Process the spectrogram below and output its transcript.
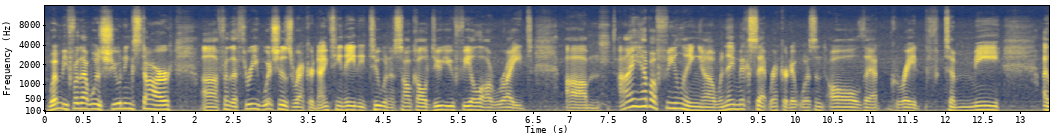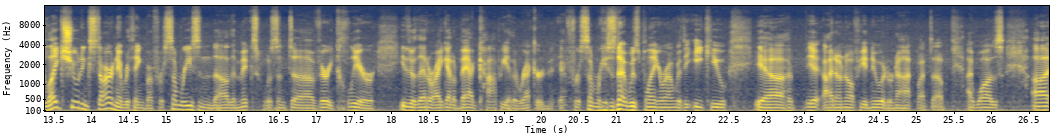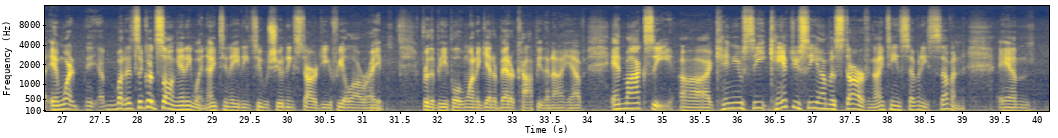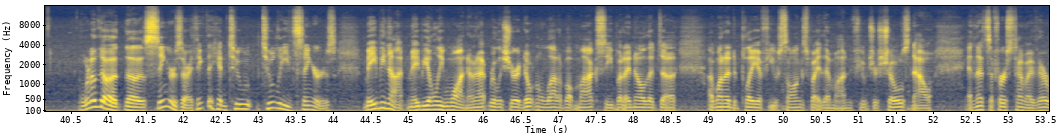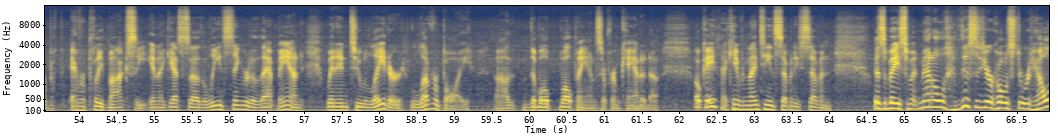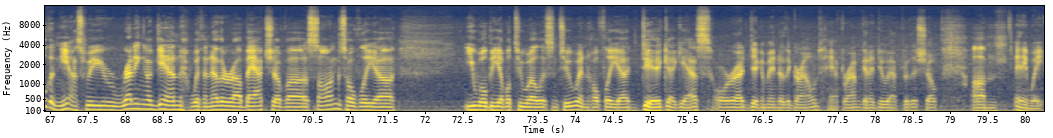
When before that was Shooting Star uh, from the Three Wishes record, 1982, in a song called Do You Feel Alright? Um, I have a feeling uh, when they mixed that record, it wasn't all that great. To me, I like Shooting Star and everything, but for some reason uh, the mix wasn't uh, very clear. Either that or I got a bad copy of the record. For some reason, I was playing around with the EQ. Yeah, yeah I don't know if you knew it or not, but uh, I was. Uh, and what? But it's a good song anyway. 1982 Shooting Star. Do you feel all right? For the people who want to get a better copy than I have. And Moxy. Uh, can you see? Can't you see I'm a star from 1977? And one of the the singers there, I think they had two two lead singers, maybe not, maybe only one. I'm not really sure. I don't know a lot about Moxy, but I know that uh, I wanted to play a few songs by them on future shows now, and that's the first time I've ever ever played Moxy. And I guess uh, the lead singer of that band went into later Loverboy. Uh, the both, both bands are from Canada. Okay, that came from 1977. This is Basement Metal. This is your host, Stuart Held, and yes, we're running again with another uh, batch of uh, songs. Hopefully, uh, you will be able to uh, listen to and hopefully uh, dig, I guess, or uh, dig them into the ground after I'm going to do after this show. Um, anyway,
